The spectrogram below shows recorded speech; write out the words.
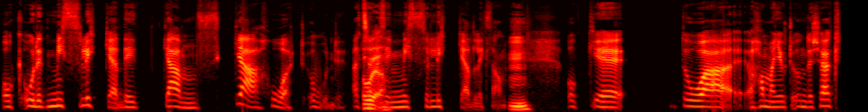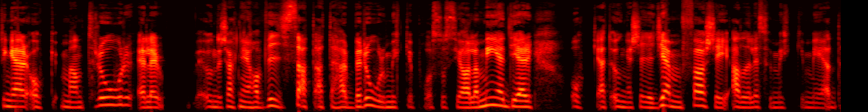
Och ordet misslyckad det är ett ganska hårt ord. Att Oh känna ja. sig misslyckad. Liksom. Mm. Och eh, då har man gjort undersökningar och man tror, eller undersökningar har visat att det här beror mycket på sociala medier och att unga tjejer jämför sig alldeles för mycket med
